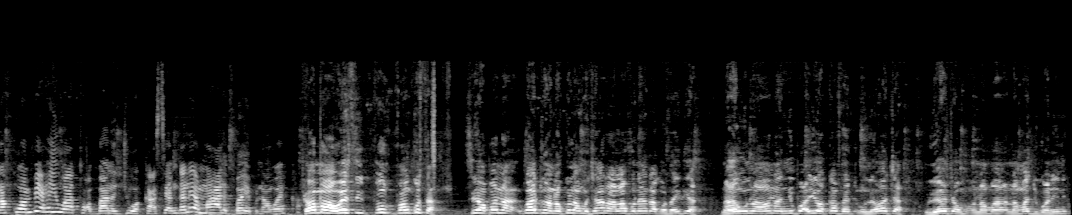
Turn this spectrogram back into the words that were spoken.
Nakuambia hii watu wabana jua kasi. Angalia mahali Bible naweka. Kama hawezi fangusa. Si hapana watu wanakula mshahara alafu naenda kusaidia. Na unaona nyumba hiyo carpet uliwacha uliacha na, na maji kwa nini?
